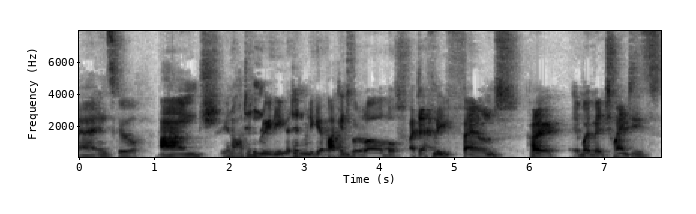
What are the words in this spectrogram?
uh, in school. And you know, I didn't really, I didn't really get back into it at all. But I definitely found kind of in my mid twenties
